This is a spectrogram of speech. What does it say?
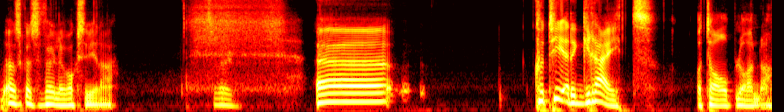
ønsker selvfølgelig å vokse videre. Uh, Når er det greit å ta opp lån, da?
